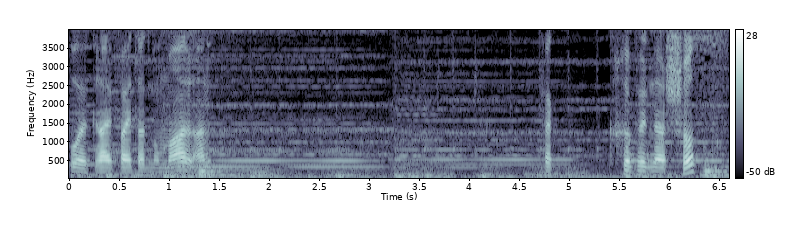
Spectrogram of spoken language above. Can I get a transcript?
Boah, er greift weiter normal an. Verkrüppelnder Schuss.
